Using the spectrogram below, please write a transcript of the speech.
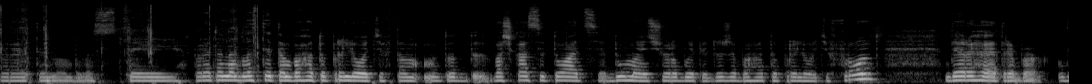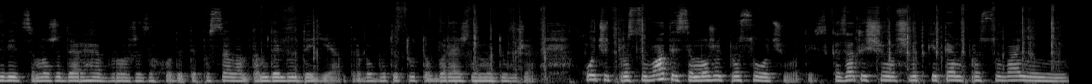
Перетин областей. Перетин областей, там багато прильотів, там важка ситуація. Думають, що робити. Дуже багато прильотів. Фронт. ДРГ треба. Дивіться, може ДРГ вороже заходити по селам, там, де люди є. Треба бути тут обережними дуже. Хочуть просуватися, можуть просочуватись. Сказати, що швидкий темп просування ні.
